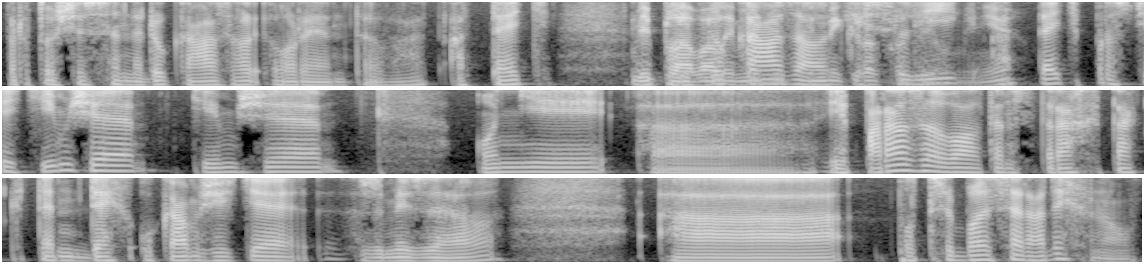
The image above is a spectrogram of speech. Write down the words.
protože se nedokázali orientovat a teď Vyplávali dokázal kyslík a teď prostě tím, že, tím, že oni uh, je parazoval ten strach, tak ten dech okamžitě zmizel a potřebovali se nadechnout.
